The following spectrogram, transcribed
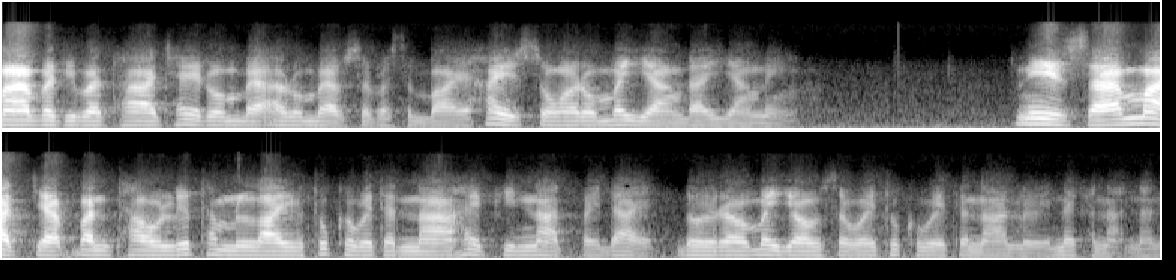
มาปฏิปทาใช้อารมณ์แบบอารมณ์แบบสบายๆให้ทรงอารมณ์ไม่อย่างใดอย่างหนึ่ง นี่สามารถจะบรรเทาหรือทำลายทุกขเวทนาให้พินาศไปได้ โดยเราไม่ยอมสวยทุกขเวทนาเลยในขณะนั้น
